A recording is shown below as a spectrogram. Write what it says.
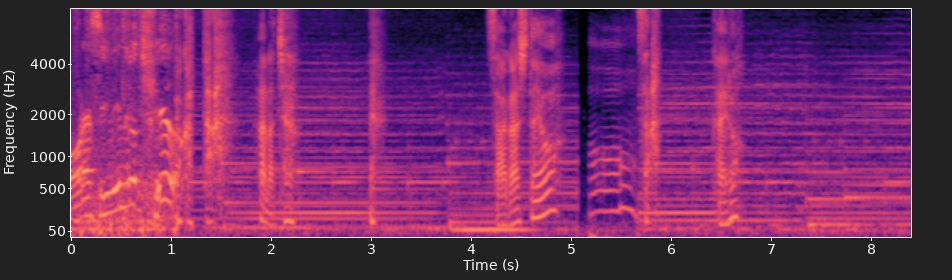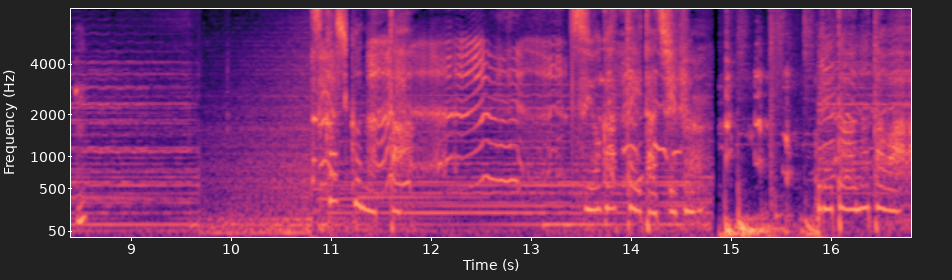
よかった。花ちゃん探したよ。さあ帰ろう難しくなった強がっていた自分触れたあなたは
